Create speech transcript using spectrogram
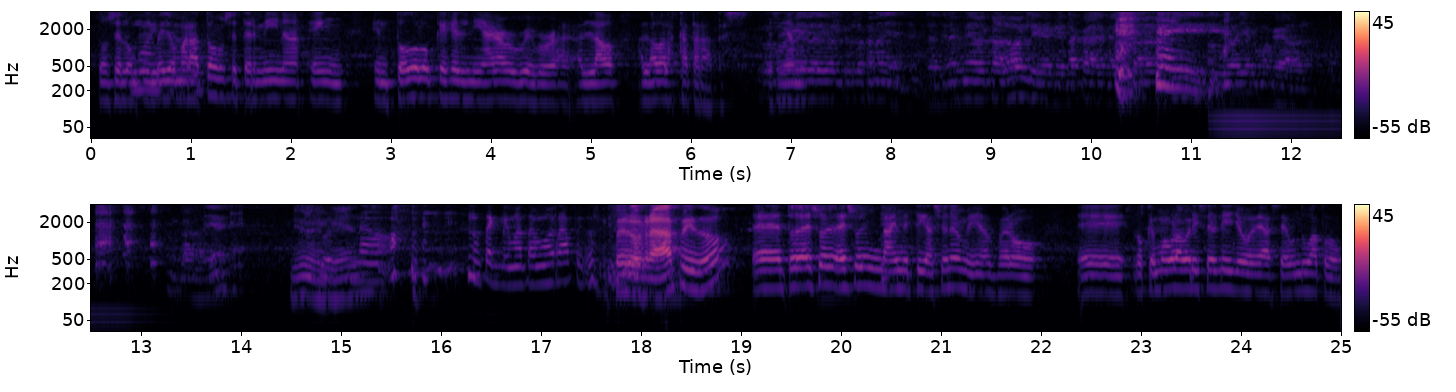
Entonces lo- el medio maratón se termina en, en todo lo que es el Niagara River, al lado, al lado de las cataratas. Que llama- ahí le digo a los canadienses, le tienen miedo al calor, le digo que está acá, que está aquí y oye como que habla. Un canadiense. Yo no entiendo. No, nos aclimatamos rápido. sí. Pero rápido. Eh, entonces eso, eso en las investigaciones mías, pero eh, lo que hemos hablado Grisel y yo es hacer un duatlón.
